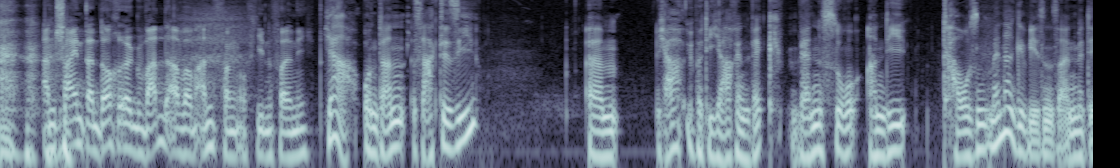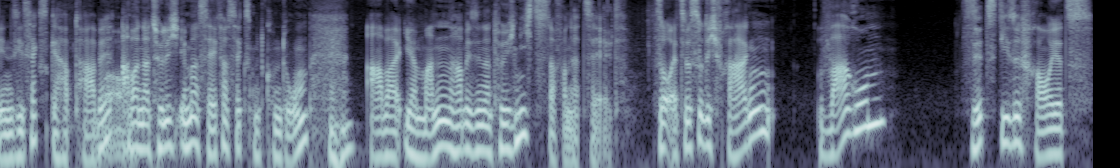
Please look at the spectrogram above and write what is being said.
Anscheinend dann doch irgendwann, aber am Anfang auf jeden Fall nicht. Ja, und dann sagte sie, ähm, ja, über die Jahre hinweg werden es so an die tausend Männer gewesen sein, mit denen sie Sex gehabt habe. Wow. Aber natürlich immer safer Sex mit Kondom. Mhm. Aber ihr Mann habe sie natürlich nichts davon erzählt. So, jetzt wirst du dich fragen, warum sitzt diese Frau jetzt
